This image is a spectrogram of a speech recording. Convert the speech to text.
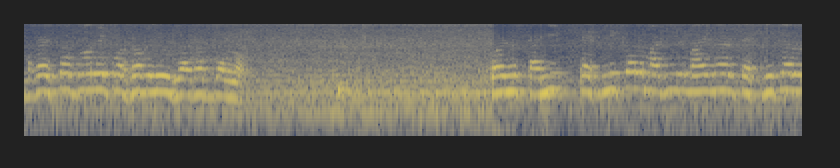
म्हाका दिसता दोन एक वर्सां पयलीं उद्घाटन केल्लो पण काही टेक्निकल मागीर मायनर टेक्निकल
